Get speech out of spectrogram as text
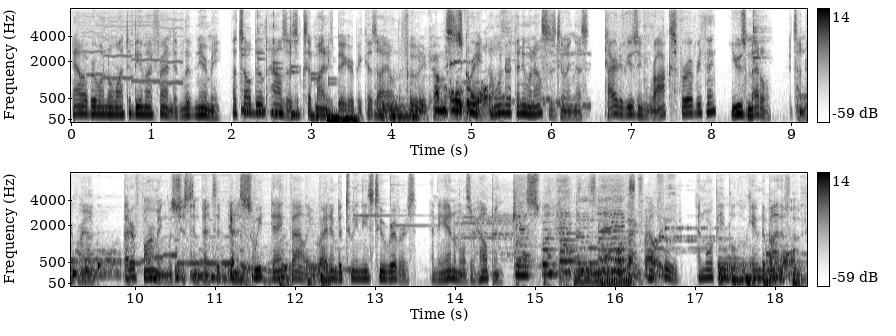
Now everyone will want to be my friend and live near me. Let's all build houses, except mine is bigger because I own the food. Here this is great. I wonder if anyone else is doing this. Tired of using rocks for everything? Use metal. It's underground. Better farming was just invented in a sweet dank valley right in between these two rivers, and the animals are helping. Guess what happens Well, next? thanks, More valleys. food and more people who came to buy the food.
